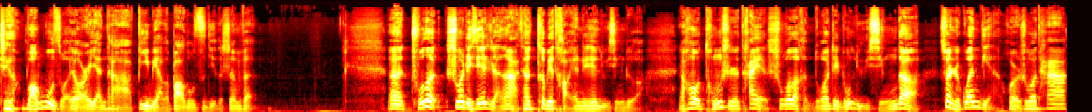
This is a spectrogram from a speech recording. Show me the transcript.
这个 王顾左右而言他啊，避免了暴露自己的身份。呃，除了说这些人啊，他特别讨厌这些旅行者，然后同时他也说了很多这种旅行的算是观点，或者说他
